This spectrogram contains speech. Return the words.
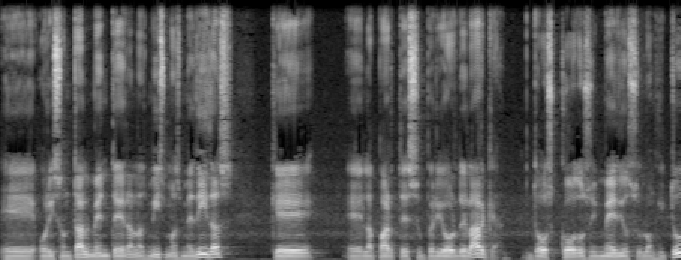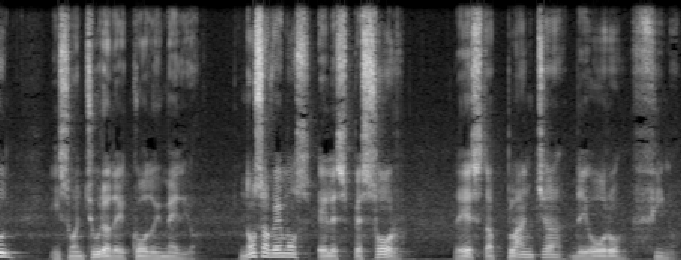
eh, horizontalmente eran las mismas medidas que eh, la parte superior del arca, dos codos y medio su longitud y su anchura de codo y medio. No sabemos el espesor de esta plancha de oro fino.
